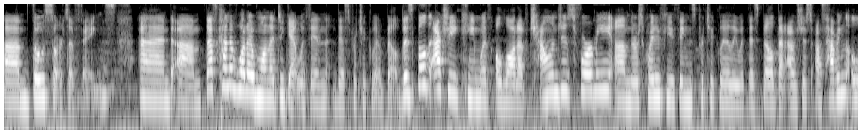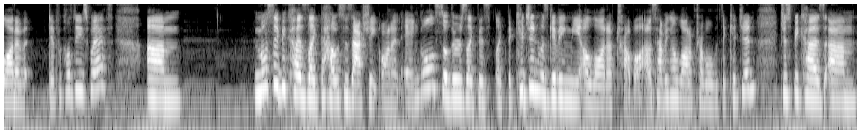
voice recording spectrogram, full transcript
um, those sorts of things. And um, that's kind of what I wanted to get within this particular build. This build actually came with a lot of challenges for me. Um, there's quite a few things, particularly with this build, that I was just I was having a lot of difficulties with. Um, mostly because like the house is actually on an angle so there's like this like the kitchen was giving me a lot of trouble. I was having a lot of trouble with the kitchen just because um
